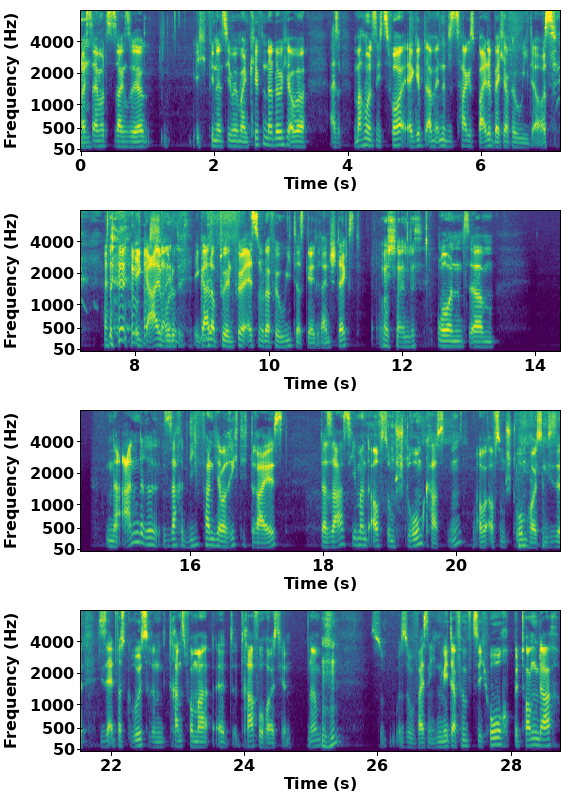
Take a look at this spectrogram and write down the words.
Weißt du, einfach zu sagen, so, ja, ich finanziere mir mein Kiffen dadurch, aber also machen wir uns nichts vor, er gibt am Ende des Tages beide Becher für Weed aus. egal, wo du, egal, ob du in für Essen oder für Weed das Geld reinsteckst. Wahrscheinlich. Und ähm, eine andere Sache, die fand ich aber richtig dreist. Da saß jemand auf so einem Stromkasten, auf, auf so einem Stromhäuschen, diese, diese etwas größeren Transformer, äh, Trafohäuschen. Ne? So, so, weiß nicht, 1,50 Meter hoch, Betondach.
